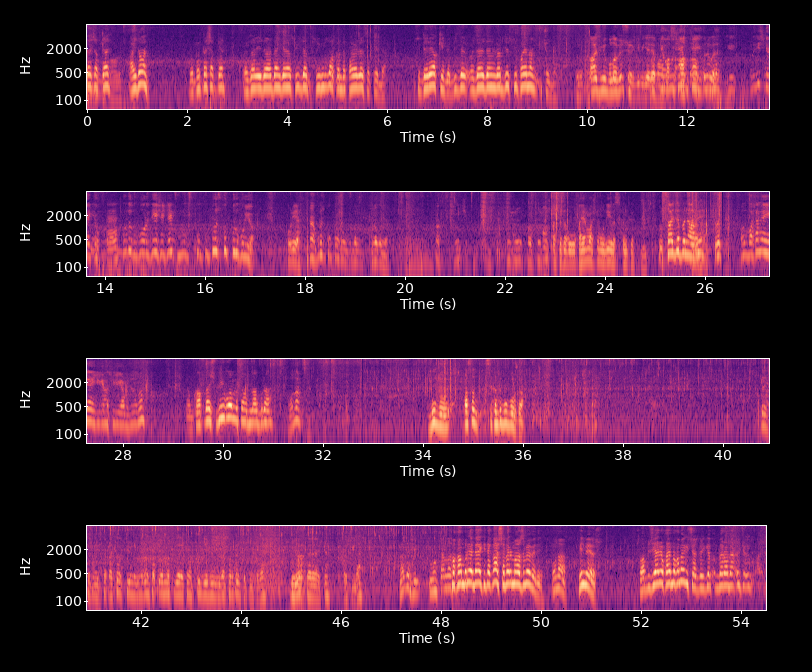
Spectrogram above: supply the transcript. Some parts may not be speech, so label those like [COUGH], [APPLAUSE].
Röportaj yap gel. Aydoğan. Röportaj yap gel. Özel idareden gelen suyu da suyumuz hakkında parayla satıyor da. Su dereye akıyor da. Biz de özel idarenin verdiği suyu parayla içiyoruz da. Azmi bulabilirsiniz gibi geliyor bana. Bak şey, alt, şey, altına bu- göre. hiç gerek yok. He. Burada bu boru değişecek, bu, bu, bu, burası kupkuru kuruyor. Buraya. Ha, burası kupkuru kuruyor. Kuruyor. Bak, bu hiç. Aşağıda o kayar maşını oluyor ya sıkıntı. Bu sadece bu ne abi? Oğlum başa ne yanlış şey yapmışız oğlum? Ya bu kaplaş büyük olmuş aslında bura. Oğlum Bu bu. Asıl sıkıntı bu burada. Ben çıkmış işte kaçak suyumuz buradan toplanması gereken su diye bir röportaj çıkmış ya. Bir göstererekten başında. Kardeşim muhtarlar... Bakan buraya belki de kaç sefer malzeme verdi ona. Bilmiyoruz. Bak biz yarın kaymakama gideceğiz. Beraber üç,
